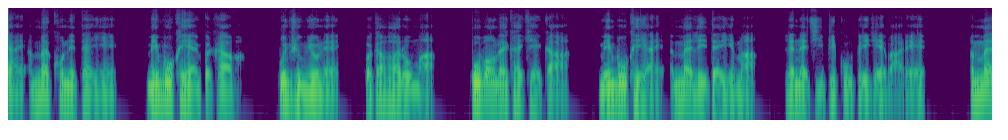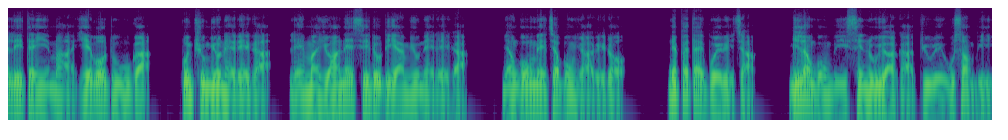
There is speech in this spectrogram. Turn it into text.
ရိုင်အမတ်ခုနှစ်တရင်မင်းဘူးခရိုင်ပကပါပွင့်ဖြူမြို့နယ်ပကဖာတို့မှပူးပေါင်းတိုက်ခိုက်ခဲ့က မင်းဘူးခရိုင်အမတ်လေးတရင်မှလက်နက်ကြီးပစ်ကူပေးခဲ့ပါတယ်။အမတ်လေးတရင်မှရဲဘော်တူကပွင့်ဖြူမြို့နယ်တဲကလဲမရွာနဲ့စေတို့တရာမြို့နယ်တဲကညောင်ကုန်းနဲ့ကြောက်ပုံရွာတွေတော့နှစ်ဖက်တိုက်ပွဲတွေကြောင့်မီးလောင်ကုန်ပြီးစင်လူးရွာကပြူတွေဥဆောင်ပြီး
